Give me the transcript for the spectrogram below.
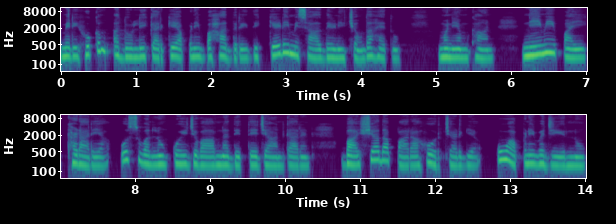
ਮੇਰੀ ਹੁਕਮ ਅਦੂਲੀ ਕਰਕੇ ਆਪਣੀ ਬਹਾਦਰੀ ਦੀ ਕਿਹੜੀ ਮਿਸਾਲ ਦੇਣੀ ਚਾਹੁੰਦਾ ਹੈ ਤੂੰ? ਮੁਨੀਮ ਖਾਨ ਨੀਵੀਂ ਪਾਈ ਖੜਾ ਰਿਹਾ। ਉਸ ਵੱਲੋਂ ਕੋਈ ਜਵਾਬ ਨਾ ਦਿੱਤੇ ਜਾਣ ਕਾਰਨ ਬਾਦਸ਼ਾਹ ਦਾ ਪਾਰਾ ਹੋਰ ਚੜ ਗਿਆ। ਉਹ ਆਪਣੇ ਵਜ਼ੀਰ ਨੂੰ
